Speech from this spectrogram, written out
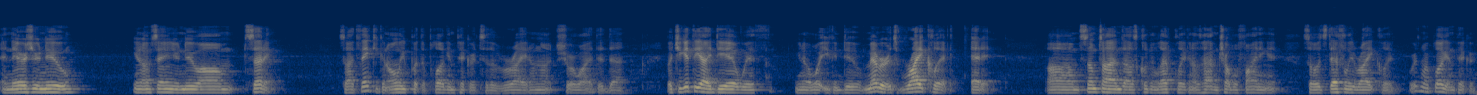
and there's your new, you know what I'm saying, your new um, setting. So I think you can only put the plugin picker to the right. I'm not sure why I did that. But you get the idea with, you know, what you can do. Remember, it's right click, edit. Um, sometimes I was clicking left click and I was having trouble finding it. So it's definitely right click. Where's my plugin picker?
